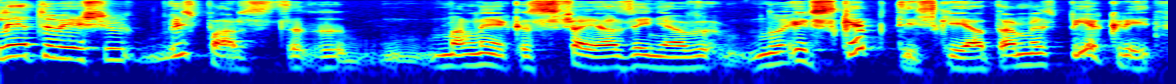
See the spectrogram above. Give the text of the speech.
Lietuvieši vispār, man liekas, šajā ziņā nu, ir skeptiski, jā, tā mēs piekrītam.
